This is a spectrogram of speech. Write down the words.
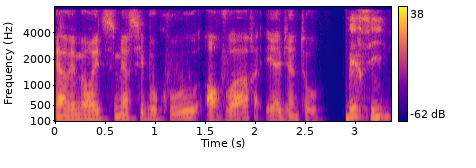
Hervé Moritz, merci beaucoup, au revoir et à bientôt. Merci.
